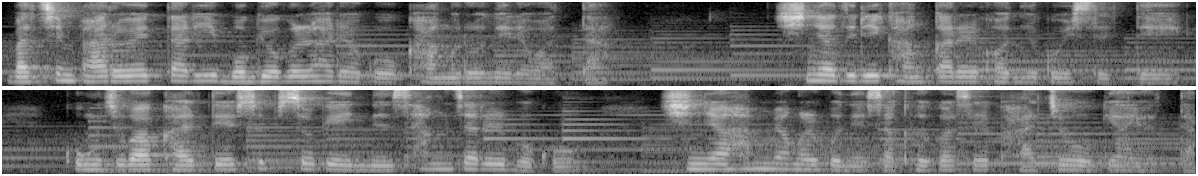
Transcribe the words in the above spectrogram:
마침 바로의 딸이 목욕을 하려고 강으로 내려왔다. 시녀들이 강가를 거닐고 있을 때 공주가 갈대 숲 속에 있는 상자를 보고 시녀 한 명을 보내서 그것을 가져오게 하였다.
